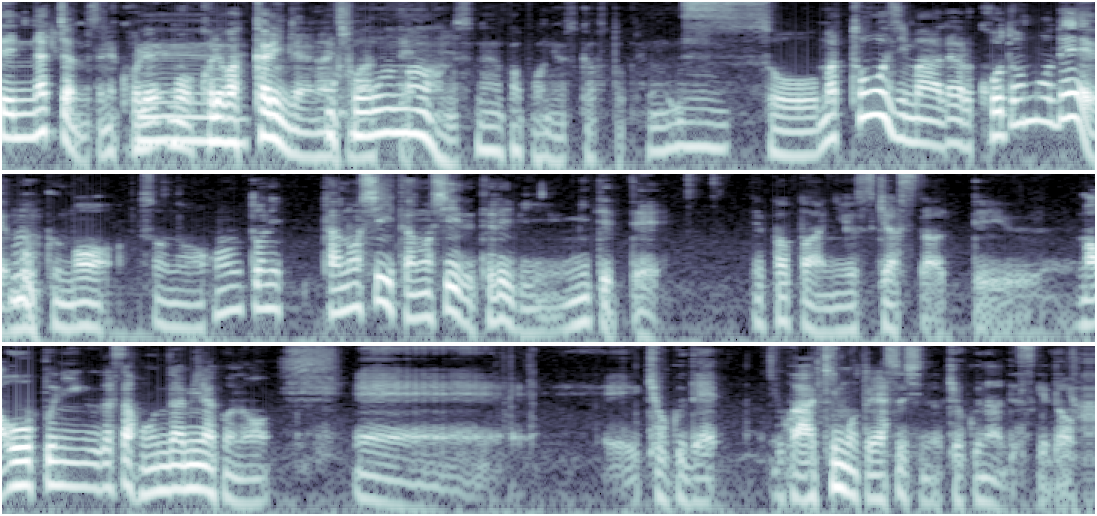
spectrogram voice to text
手になっちゃうんですよね。これ、もうこればっかりみたいな感じそんななんですね、パパはニュースキャスターって。そう。まあ、当時、まあ、だから子供で僕も、うん、その、本当に楽しい楽しいでテレビ見てて、で、パパはニュースキャスターっていう、まあ、オープニングがさ、本田美奈子の、えー、曲で、これ秋元康の曲なんですけど。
